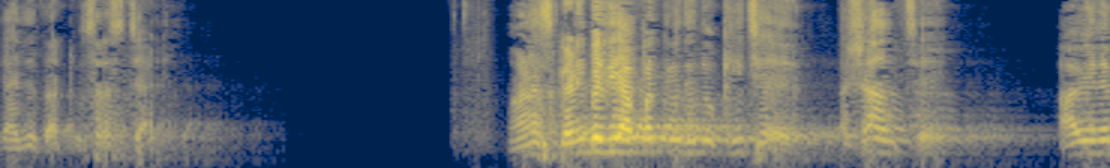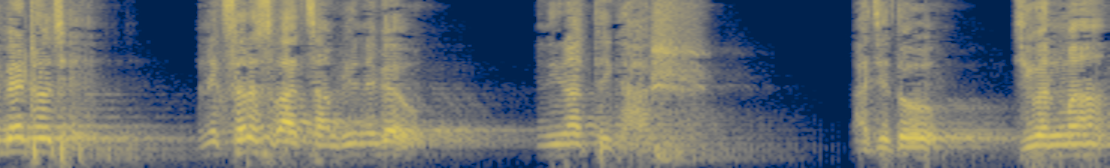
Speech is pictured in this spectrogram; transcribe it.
કે આજે તો આટલું સરસ જાણ્યું માણસ ઘણી બધી આપત્તિઓથી દુઃખી છે, અશાંત છે, આવીને બેઠો છે. અને એક સરસ વાત સાંભળીને ગયો. નિરાશ થઈ ગયા હાશ. આજે તો જીવનમાં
